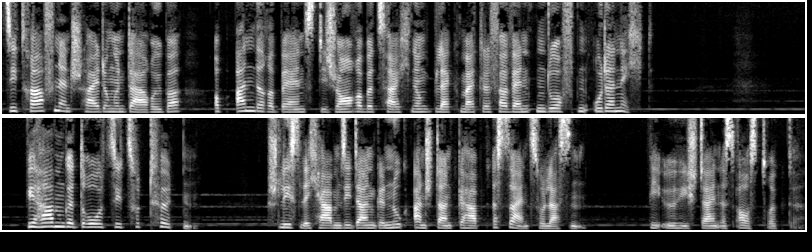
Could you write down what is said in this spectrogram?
Sie trafen Entscheidungen darüber, ob andere Bands die Genrebezeichnung Black Metal verwenden durften oder nicht. Wir haben gedroht, sie zu töten. Schließlich haben sie dann genug Anstand gehabt, es sein zu lassen, wie Öhistein es ausdrückte.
